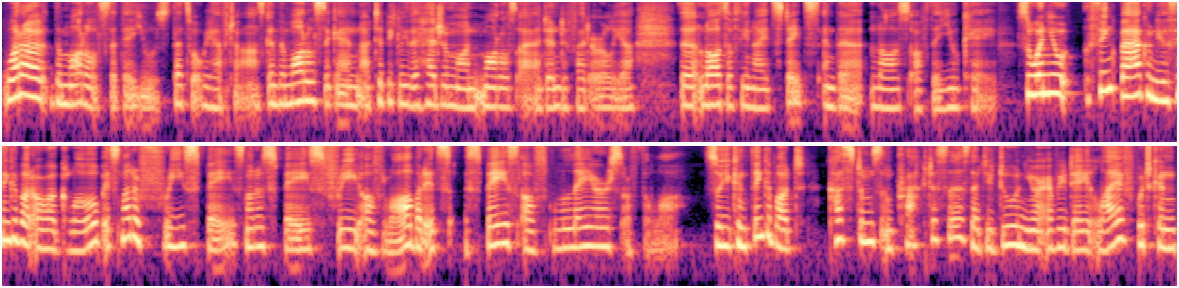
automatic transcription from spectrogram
what are the models that they use? That's what we have to ask. And the models, again, are typically the hegemon models I identified earlier, the laws of the United States and the laws of the UK. So when you think back and you think about our globe, it's not a free space, not a space free of law, but it's a space of layers of the law. So you can think about customs and practices that you do in your everyday life, which can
